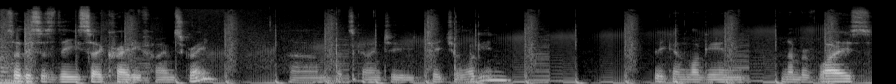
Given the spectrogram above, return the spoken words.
we? So this is the Socrative home screen. Um, it's going to teach a login. You can log in a number of ways.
